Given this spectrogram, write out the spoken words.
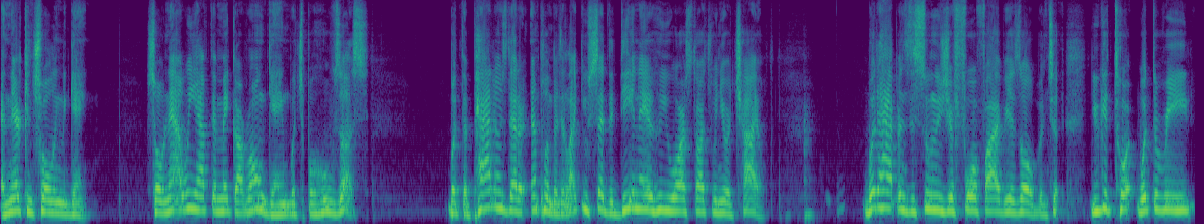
And they're controlling the game. So now we have to make our own game, which behooves us. But the patterns that are implemented, like you said, the DNA of who you are starts when you're a child. What happens as soon as you're four or five years old? Until you get taught what to read,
